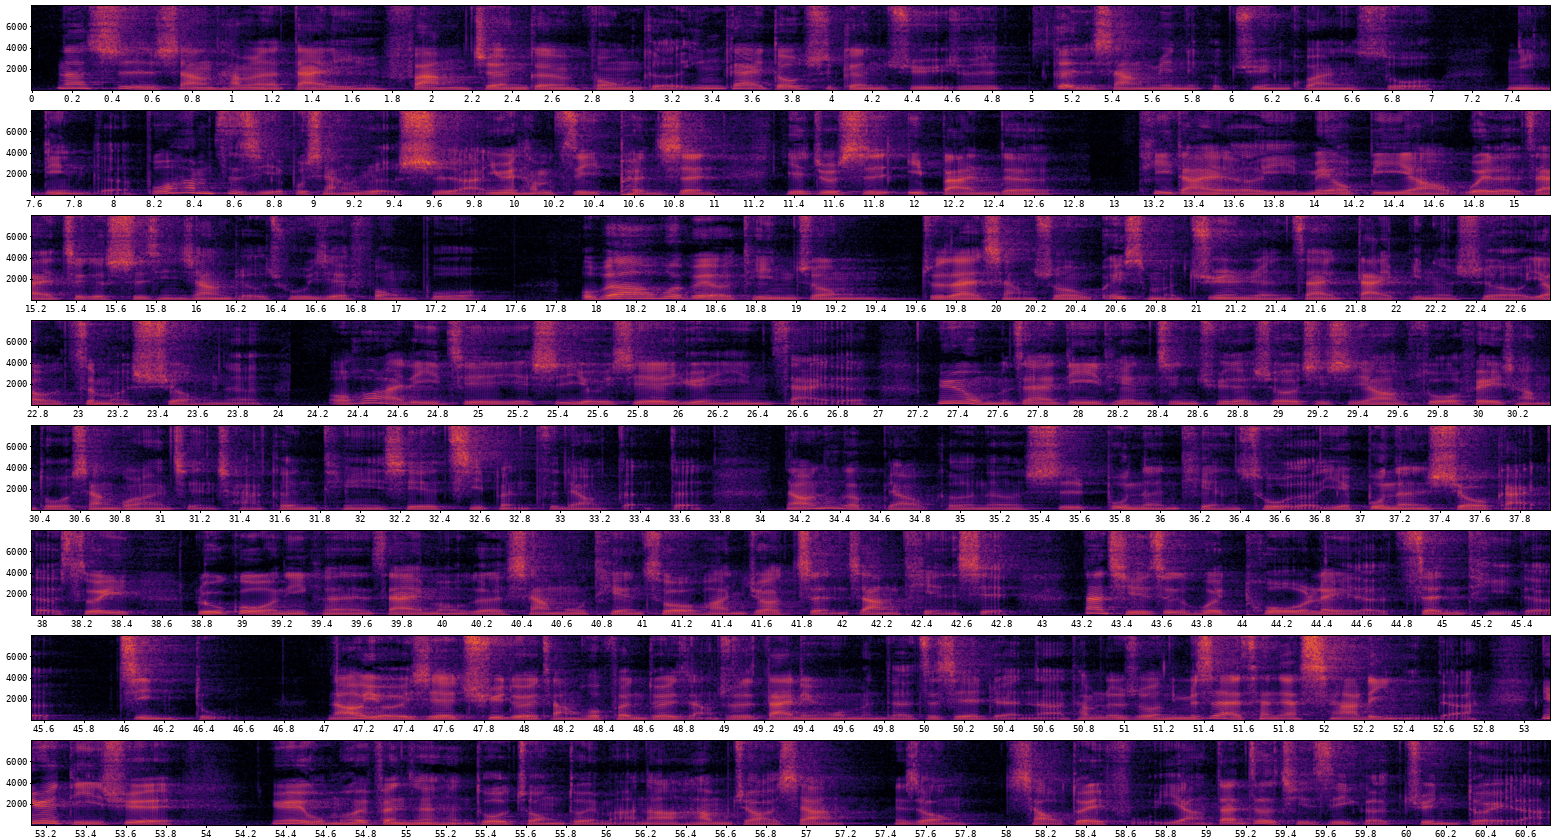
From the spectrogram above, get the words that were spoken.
那事实上，他们的带领方针跟风格，应该都是根据就是更上面那个军官所。拟定的。不过他们自己也不想惹事啊，因为他们自己本身也就是一般的替代而已，没有必要为了在这个事情上惹出一些风波。我不知道会不会有听众就在想说，为什么军人在带兵的时候要这么凶呢？我后来理解也是有一些原因在的，因为我们在第一天进去的时候，其实要做非常多相关的检查，跟填一些基本资料等等。然后那个表格呢是不能填错的，也不能修改的。所以如果你可能在某个项目填错的话，你就要整张填写。那其实这个会拖累了整体的进度。然后有一些区队长或分队长，就是带领我们的这些人啊，他们就说：“你们是来参加夏令营的。”因为的确，因为我们会分成很多中队嘛，然后他们就好像那种小队服一样，但这其实是一个军队啦。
